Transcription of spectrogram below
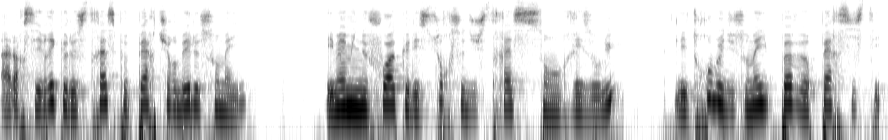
Alors c'est vrai que le stress peut perturber le sommeil. Et même une fois que les sources du stress sont résolues, les troubles du sommeil peuvent persister.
